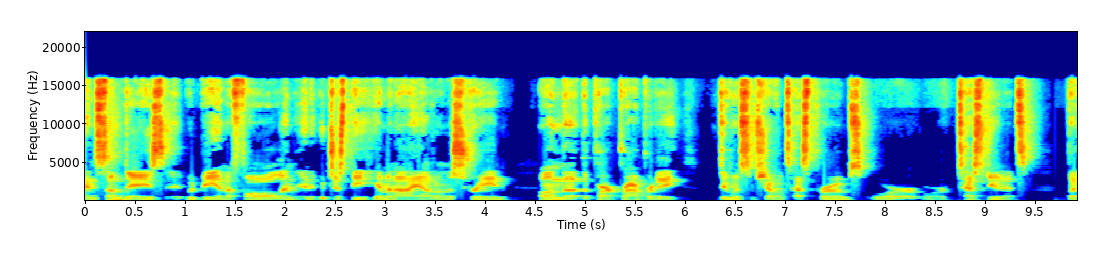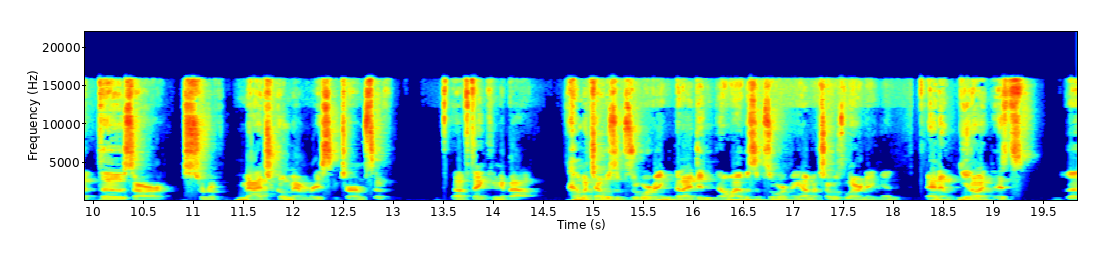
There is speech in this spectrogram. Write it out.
and some days it would be in the fall and, and, it would just be him and I out on the screen on the, the park property doing some shovel test probes or, or test units. But those are sort of magical memories in terms of, of thinking about how much I was absorbing that I didn't know I was absorbing, how much I was learning. And, and it, you know, it, it's uh,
